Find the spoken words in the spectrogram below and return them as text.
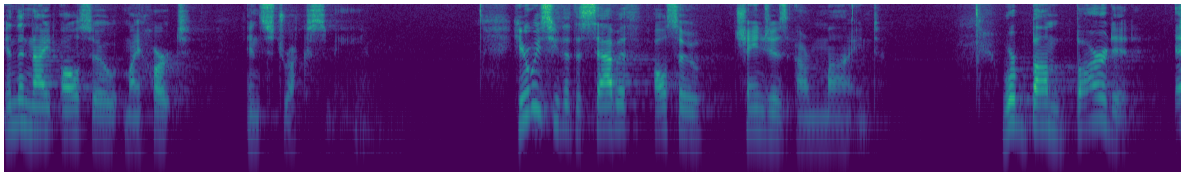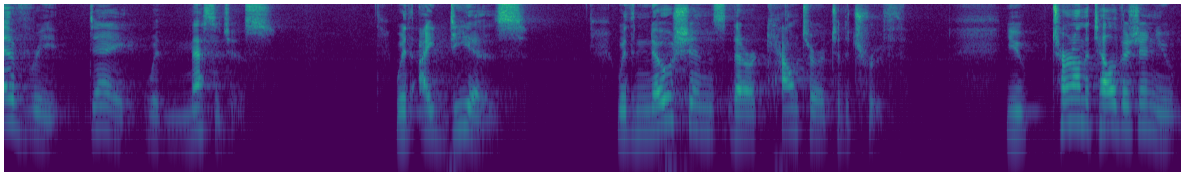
In the night also my heart instructs me. Here we see that the Sabbath also changes our mind. We're bombarded every day with messages, with ideas, with notions that are counter to the truth. You turn on the television, you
